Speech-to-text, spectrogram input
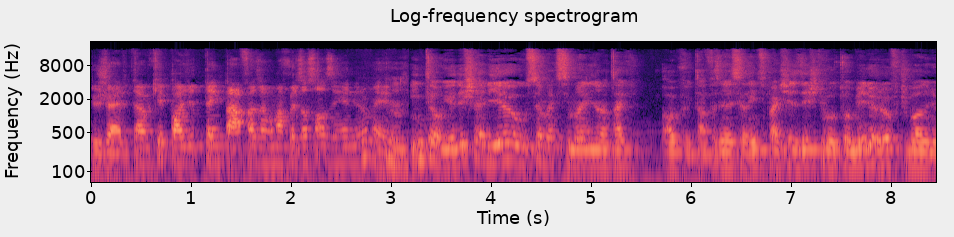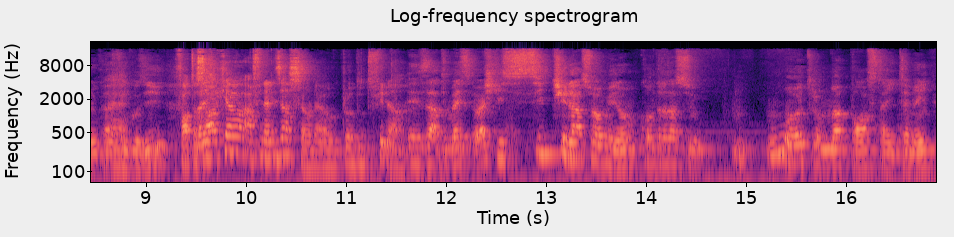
E o Joelito é o que pode tentar fazer alguma coisa sozinho ali no meio. Então, e eu deixaria o Sam Maximan ali no ataque. Óbvio, tá fazendo excelentes partidas desde que voltou, melhorou o futebol do Newcastle, É. inclusive. Falta Mas- só aquela a finalização, né? O produto final. Exato, mas eu acho que se tirasse o Almirão, contratasse um outro, uma aposta aí também,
